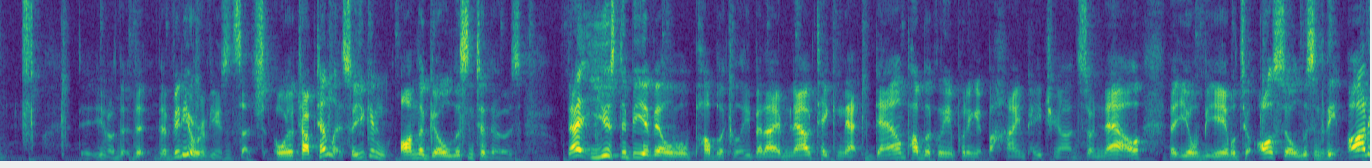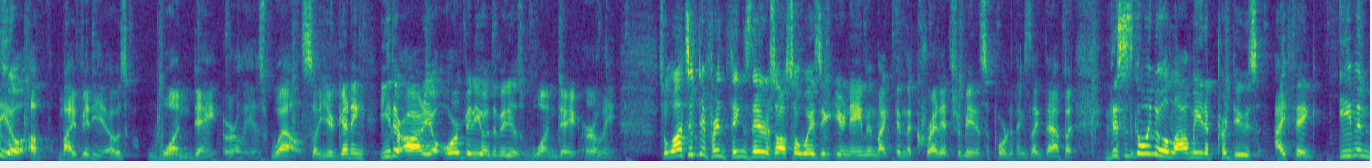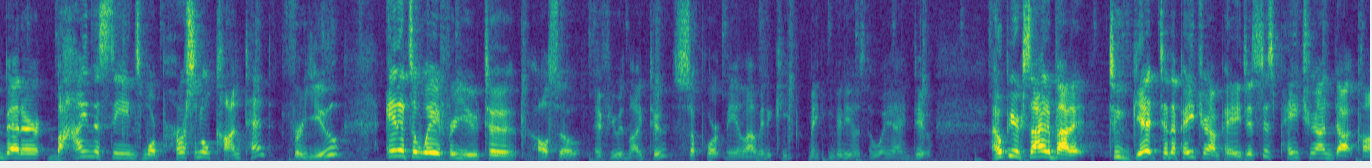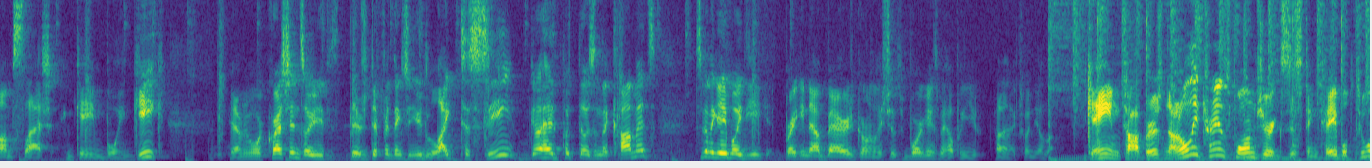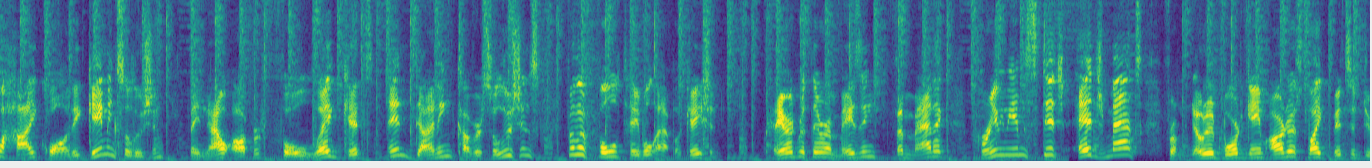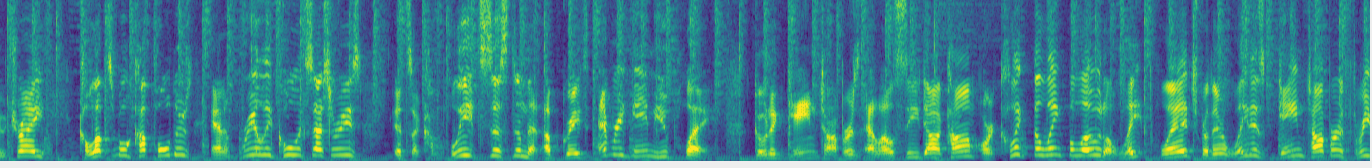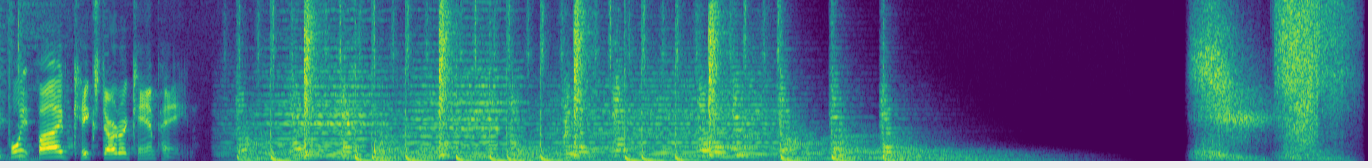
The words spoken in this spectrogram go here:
you know, the, the, the, video reviews and such, or the top 10 list. So you can on the go listen to those. That used to be available publicly, but I'm now taking that down publicly and putting it behind Patreon. So now that you'll be able to also listen to the audio of my videos one day early as well. So you're getting either audio or video of the videos one day early. So lots of different things there. There's also ways to get your name in, in the credits for being a supporter, things like that. But this is going to allow me to produce, I think, even better behind the scenes, more personal content for you. And it's a way for you to also, if you would like to, support me allow me to keep making videos the way I do. I hope you're excited about it. To get to the Patreon page, it's just patreon.com slash GameBoyGeek. If you have any more questions or you, there's different things that you'd like to see, go ahead and put those in the comments. It's been the Game Boy Geek, breaking down barriers, growing relationships board games by helping you find the next one you'll love. Game Toppers not only transforms your existing table to a high quality gaming solution, they now offer full leg kits and dining cover solutions for the full table application. Paired with their amazing thematic premium stitch edge mats from noted board game artists like Vincent Dutrait, collapsible cup holders, and really cool accessories, it's a complete system that upgrades every game you play. Go to GameToppersLLC.com or click the link below to late pledge for their latest Game Topper 3.5 Kickstarter campaign.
